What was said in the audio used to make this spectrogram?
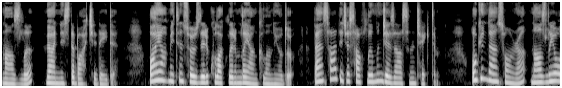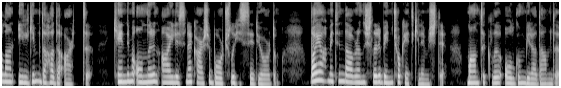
Nazlı ve annesi de bahçedeydi. Bay Ahmet'in sözleri kulaklarımda yankılanıyordu. Ben sadece saflığımın cezasını çektim. O günden sonra Nazlı'ya olan ilgim daha da arttı. Kendimi onların ailesine karşı borçlu hissediyordum. Bay Ahmet'in davranışları beni çok etkilemişti. Mantıklı, olgun bir adamdı.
